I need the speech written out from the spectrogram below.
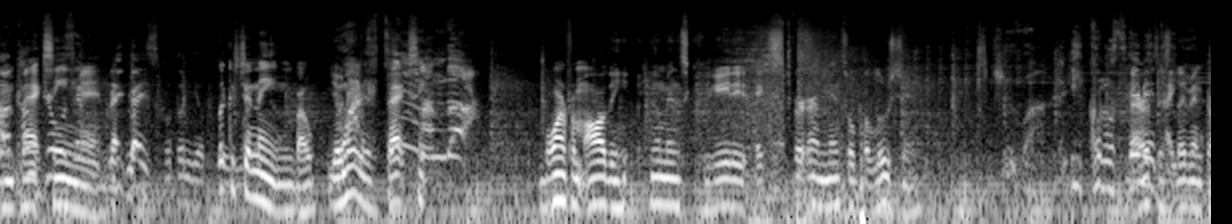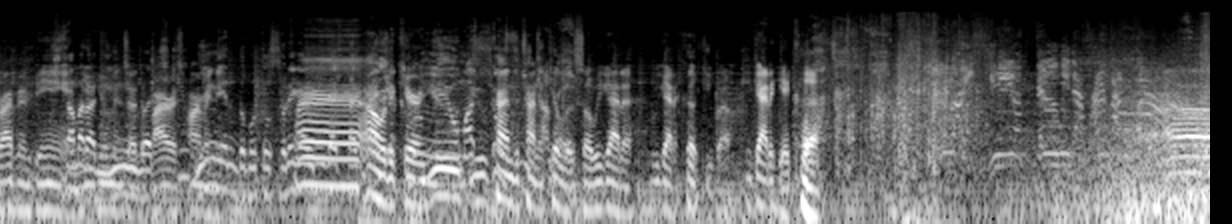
I'm Vaccine Man. That, look, look at your name, bro. Your name is Vaccine. Born from all the humans created experimental pollution. The Earth is living, thriving being, and you humans are the virus harming it. Eh, I don't really care. You, you kind of trying to kill us, so we gotta, we gotta cook you, bro. You gotta get cooked. Uh,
